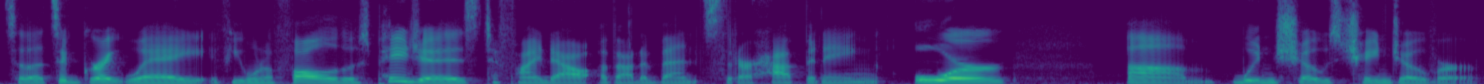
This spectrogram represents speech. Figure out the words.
So that's a great way if you want to follow those pages to find out about events that are happening or um, when shows change over.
